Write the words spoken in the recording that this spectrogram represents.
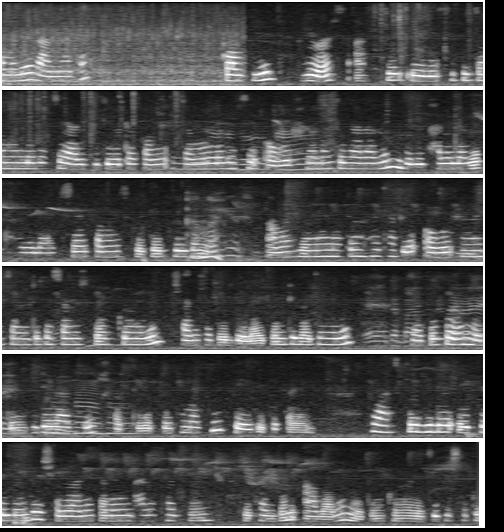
আমাদের রান্নাটা কমপ্লিট ভিউয়ার্স আজকের এই রেসিপি কেমন লেগেছে আর ভিডিওটা কমে কেমন লেগেছে অবশ্যই আমাকে জানাবেন। যদি ভালো লাগে, তাহলে লাইক শেয়ার কমেন্টস করতে ভুলবেন না। আমার চ্যানেল নতুন হয়ে থাকলে অবশ্যই আমার চ্যানেলটিকে সাবস্ক্রাইব করে নেবেন। সাথে সাথে বেল আইকনটি বাজিয়ে নেবেন। যাতে করে নতুন ভিডিওর আপডেট সব থেকে প্রথম আপনি পেয়ে যেতে পারেন। তো আজকের ভিডিও এই পর্যন্ত। সবাই অনেক অনেক ভালো থাকবেন, সুস্থ থাকবেন। আবারও নতুন কোনো রেসিপির সাথে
